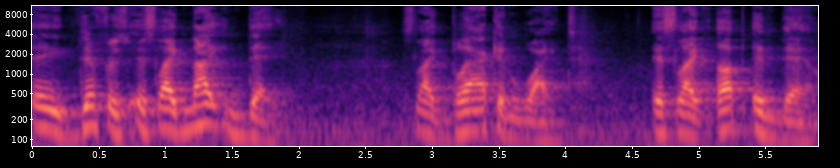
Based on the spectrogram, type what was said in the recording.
a difference. It's like night and day, it's like black and white, it's like up and down.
